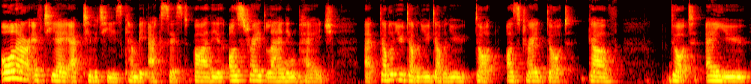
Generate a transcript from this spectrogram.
All our FTA activities can be accessed via the Austrade landing page at www.austrade.gov.au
